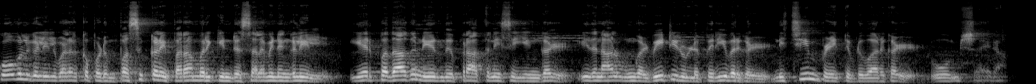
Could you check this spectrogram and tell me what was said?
கோவில்களில் வளர்க்கப்படும் பசுக்களை பராமரிக்கின்ற செலவினங்களில் ஏற்பதாக நேர்ந்து பிரார்த்தனை செய்யுங்கள். இதனால் உங்கள் வீட்டில் உள்ள பெரியவர்கள் நிச்சயம் பிழைத்து விடுவார்கள். ஓம் சாய்ராம்.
